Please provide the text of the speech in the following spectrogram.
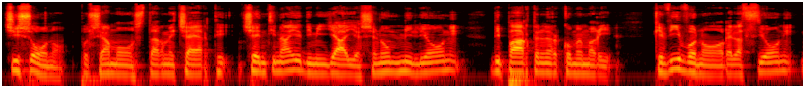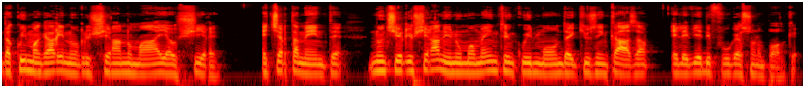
Ci sono, possiamo starne certi, centinaia di migliaia, se non milioni, di partner come Marie, che vivono relazioni da cui magari non riusciranno mai a uscire e certamente non ci riusciranno in un momento in cui il mondo è chiuso in casa e le vie di fuga sono poche.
